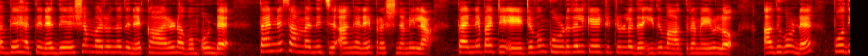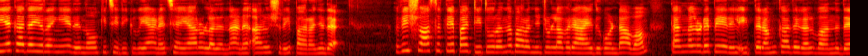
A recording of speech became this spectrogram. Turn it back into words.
അദ്ദേഹത്തിന് ദേഷ്യം വരുന്നതിന് കാരണവും ഉണ്ട്. തന്നെ സംബന്ധിച്ച് അങ്ങനെ പ്രശ്നമില്ല. തന്നെ പറ്റി ഏറ്റവും കൂടുതൽ കേട്ടിട്ടുള്ളത് ഇത് മാത്രമേയുള്ളൂ. അതുകൊണ്ട് പുതിയ കഥ ഇറങ്ങിയത് നോക്കി ചിരിക്കുകയാണ് ചെയ്യാറുള്ളതെന്നാണ് അനുശ്രീ പറഞ്ഞത്. വിശ്വാസത്തെ പറ്റി തുറന്നു പറഞ്ഞിട്ടുള്ളവരായതുകൊണ്ടാവാം തങ്ങളുടെ പേരിൽ ഇത്തരം കഥകൾ വന്നത്.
